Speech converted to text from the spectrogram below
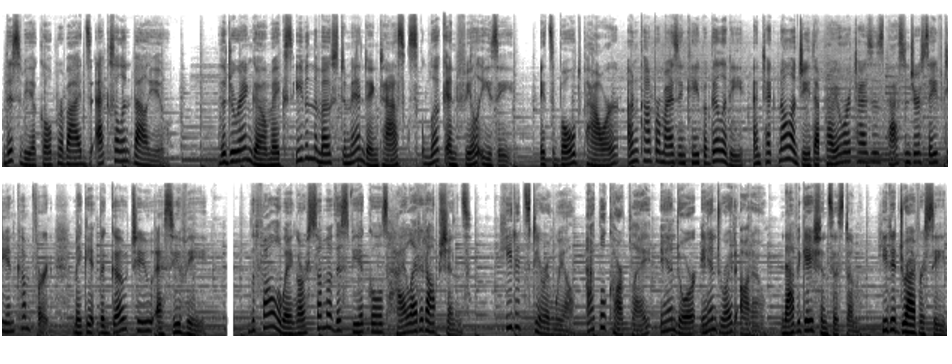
this vehicle provides excellent value. The Durango makes even the most demanding tasks look and feel easy. Its bold power, uncompromising capability, and technology that prioritizes passenger safety and comfort make it the go-to SUV. The following are some of this vehicle's highlighted options. Heated steering wheel, Apple CarPlay and or Android Auto, navigation system, heated driver seat,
